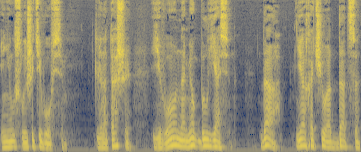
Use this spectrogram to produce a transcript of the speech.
и не услышите вовсе. Для Наташи его намек был ясен. Да, я хочу отдаться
